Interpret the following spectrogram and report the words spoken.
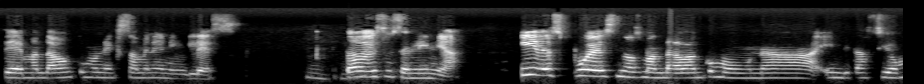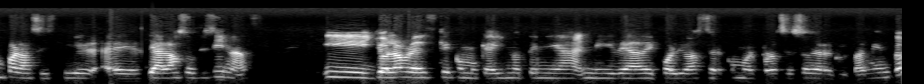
te mandaban como un examen en inglés. Todo eso es en línea. Y después nos mandaban como una invitación para asistir eh, a las oficinas. Y yo la verdad es que como que ahí no tenía ni idea de cuál iba a ser como el proceso de reclutamiento.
